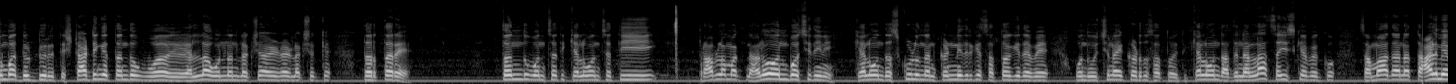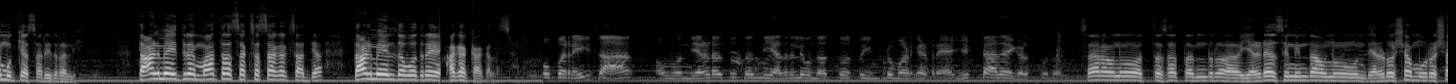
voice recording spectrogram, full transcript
ತುಂಬ ದುಡ್ಡು ಇರುತ್ತೆ. ಸ್ಟಾರ್ಟಿಂಗ್ ತಂದು ಎಲ್ಲ ಒಂದೊಂದು ಲಕ್ಷ ಎರಡೆರಡು ಲಕ್ಷಕ್ಕೆ ತರ್ತಾರೆ. ತಂದು ಒಂದು ಸತಿ ಕೆಲವೊಂದು ಸತಿ ಪ್ರಾಬ್ಲಮ್ ಆಗಿ ನಾನು ಅನುಭವಿಸಿದ್ದೀನಿ ಕೆಲವೊಂದು ಹಸುಗಳು ನನ್ನ ಕಣ್ಣಿದ್ರಿಗೆ ಸತ್ತೋಗಿದ್ದಾವೆ ಒಂದು ಉಚ್ಚನಾಯಿ ಕಡ್ದು ಸತ್ತೋಯ್ತು. ಕೆಲವೊಂದು ಅದನ್ನೆಲ್ಲ ಸಹಿಸ್ಕೋಬೇಕು. ಸಮಾಧಾನ ತಾಳ್ಮೆ ಮುಖ್ಯ ಸರ್ ಇದರಲ್ಲಿ. ತಾಳ್ಮೆ ಇದ್ದರೆ ಮಾತ್ರ ಸಕ್ಸಸ್ ಆಗೋಕ್ಕೆ ಸಾಧ್ಯ. ತಾಳ್ಮೆ ಇಲ್ಲದೆ ಹೋದರೆ ಆಗೋಕ್ಕಾಗಲ್ಲ ಸರ್. ಒಬ್ಬ ರೈತ ಅವನು ಒಂದ್ ಎರಡು ಹಸು ತಂದು ಅದರಲ್ಲಿ ಒಂದು ಹತ್ತು ಹಸು ಇಂಪ್ರೂವ್ ಮಾಡ್ಕೊಂಡ್ರೆ ಎಷ್ಟು ಆದಾಯ ಗಳಿಸ್ಬೋದು? ಸರ್ ಅವನು ಹತ್ತು ಹಸ ತಂದ್ರು ಎರಡು ಹಸಿನಿಂದ ಅವನು ಒಂದು ಎರಡು ವರ್ಷ ಮೂರು ವರ್ಷ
